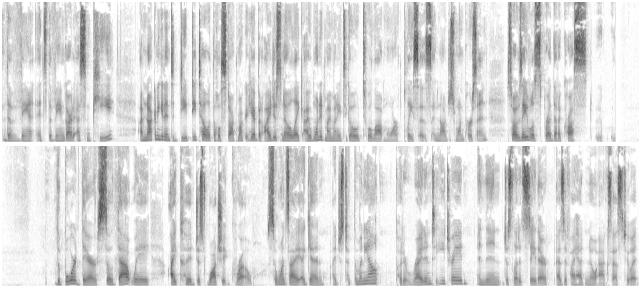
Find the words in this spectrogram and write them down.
the van. It's the Vanguard S and P. I'm not going to get into deep detail with the whole stock market here, but I just know like I wanted my money to go to a lot more places and not just one person. So I was able to spread that across the board there so that way I could just watch it grow. So once I, again, I just took the money out, put it right into E Trade, and then just let it stay there as if I had no access to it.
